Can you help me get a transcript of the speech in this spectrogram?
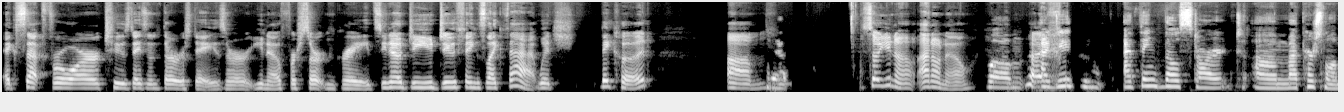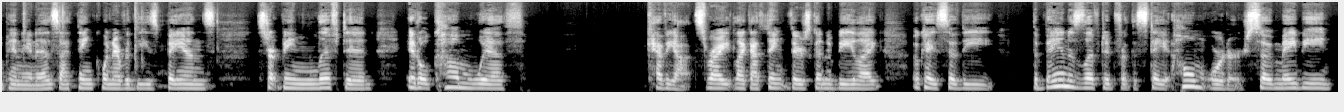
except for Tuesdays and Thursdays or, you know, for certain grades. You know, do you do things like that? Which they could. Um Yeah. so you know, I don't know. Well, But- I do think I think they'll start. Um, my personal opinion is I think whenever these bans start being lifted, it'll come with caveats, right? Like I think there's going to be like, okay, so the the ban is lifted for the stay at home order, so maybe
